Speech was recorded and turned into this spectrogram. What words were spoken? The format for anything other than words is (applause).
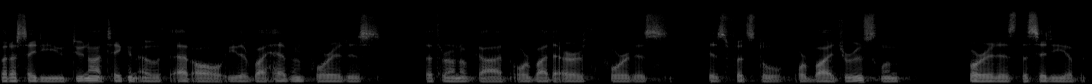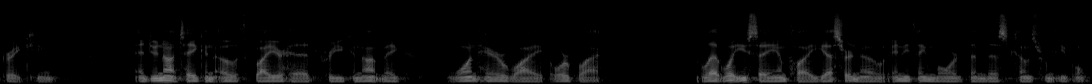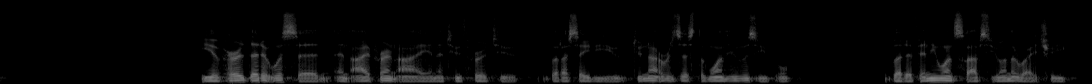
But I say to you, do not take an oath at all, either by heaven, for it is the throne of God, or by the earth, for it is his footstool, or by Jerusalem, for it is the city of a great king. And do not take an oath by your head, for you cannot make one hair white or black. Let what you say imply yes or no. Anything more than this comes from evil. You have heard that it was said, an eye for an eye and a tooth for a tooth. But I say to you, do not resist the one who is evil. But if anyone slaps you on the right cheek,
